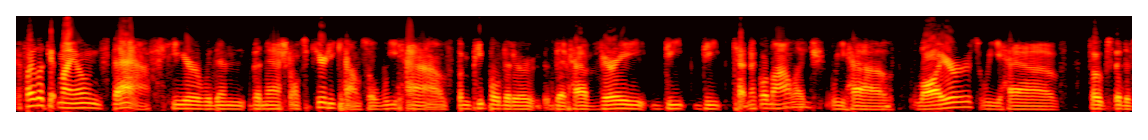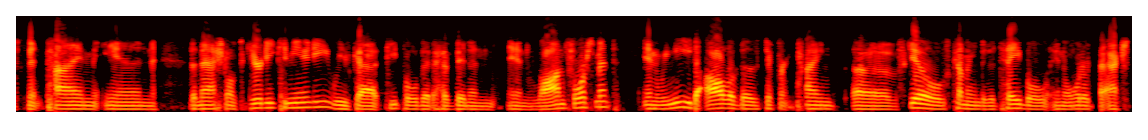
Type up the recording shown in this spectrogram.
If I look at my own staff here within the National Security Council, we have some people that are that have very deep, deep technical knowledge. We have lawyers. We have folks that have spent time in the national security community. We've got people that have been in, in law enforcement. And we need all of those different kinds of skills coming to the table in order to actually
